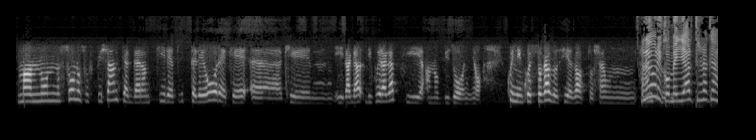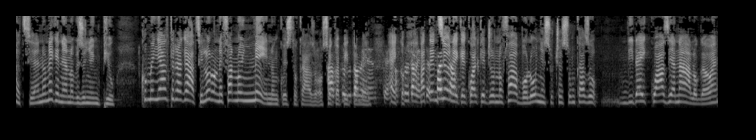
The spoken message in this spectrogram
ma non sono sufficienti a garantire tutte le ore che, eh, che, mh, i raga- di cui i ragazzi hanno bisogno. Quindi in questo caso sì, esatto, c'è un... Le ore come gli altri ragazzi, eh, non è che ne hanno bisogno in più. Come gli altri ragazzi, loro ne fanno in meno in questo caso, se ho capito bene. Ecco, attenzione che qualche giorno fa a Bologna è successo un caso direi quasi analogo, eh?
